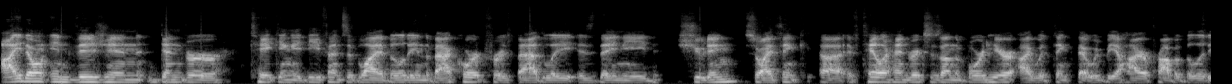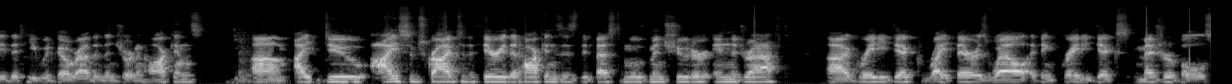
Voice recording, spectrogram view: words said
I don't envision Denver taking a defensive liability in the backcourt for as badly as they need shooting. So I think uh, if Taylor Hendricks is on the board here, I would think that would be a higher probability that he would go rather than Jordan Hawkins. Um, I do. I subscribe to the theory that Hawkins is the best movement shooter in the draft. Uh, Grady Dick right there as well. I think Grady Dick's measurables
